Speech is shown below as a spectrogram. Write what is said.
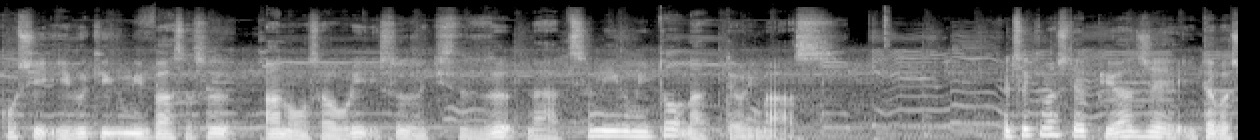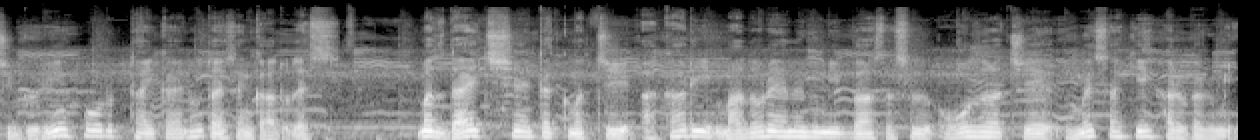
星伊吹組 VS 阿野沙織鈴木鈴夏美組となっております。続きまして、ピュア J 板橋グリーンホール大会の対戦カードです。まず第1試合タッグマッチ、あかりマドレーヌ組 VS 大空知恵梅崎遥組。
